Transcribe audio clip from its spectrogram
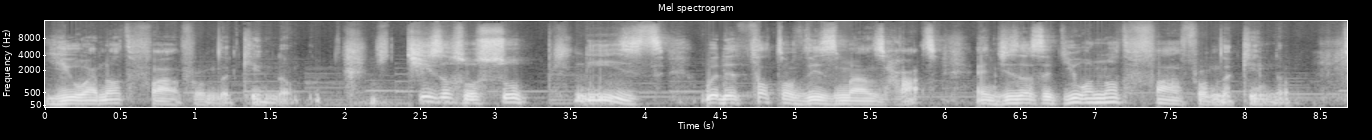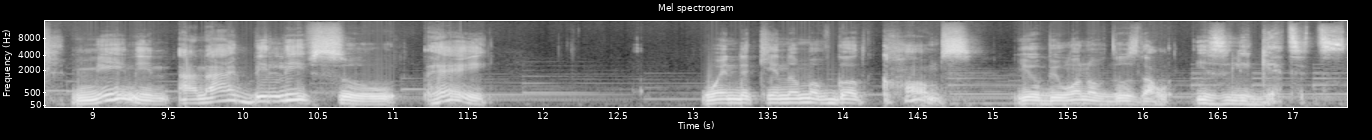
you are not far from the kingdom. Jesus was so pleased with the thought of this man's heart. And Jesus said, You are not far from the kingdom. Meaning, and I believe so, hey, when the kingdom of God comes, you'll be one of those that will easily get it.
